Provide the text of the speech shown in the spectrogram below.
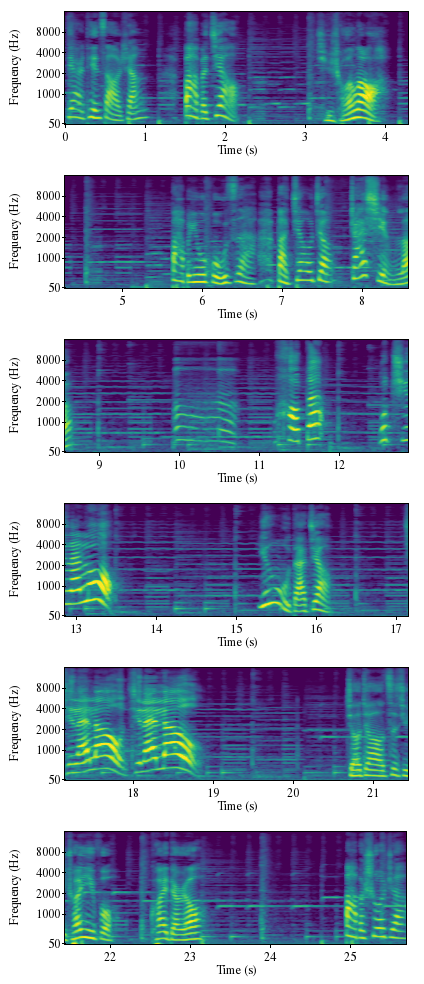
第二天早上，爸爸叫：“起床了！”爸爸用胡子啊把娇娇扎醒了。嗯好的，我起来喽！鹦鹉大叫：“起来喽，起来喽！”娇娇自己穿衣服，快点哟！爸爸说着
